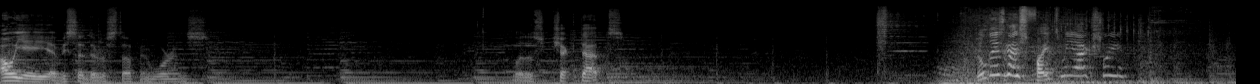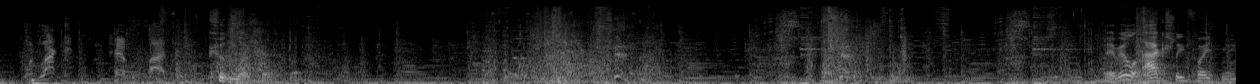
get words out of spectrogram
Oh yeah, yeah, we said there was stuff in Warrens. Let us check that. Will these guys fight me actually? Good luck. Have fun. Good luck. have fun. They will actually fight me.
